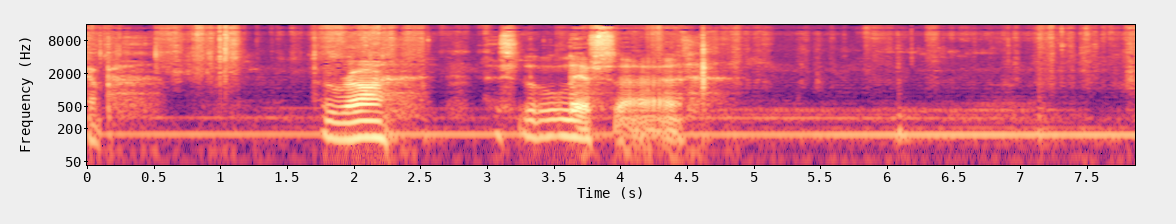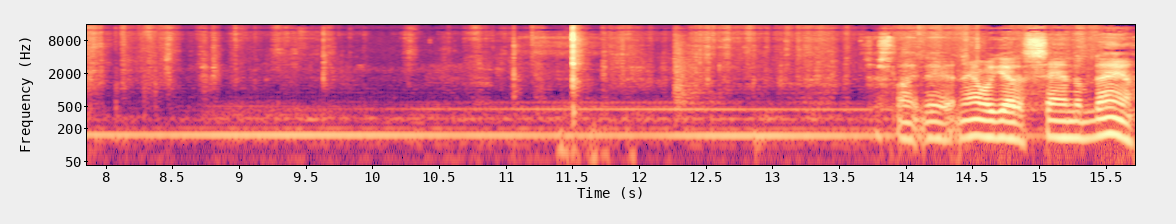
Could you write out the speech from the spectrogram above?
Yep. Hoorah. This is the left side. Like that. Now we got to sand them down.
